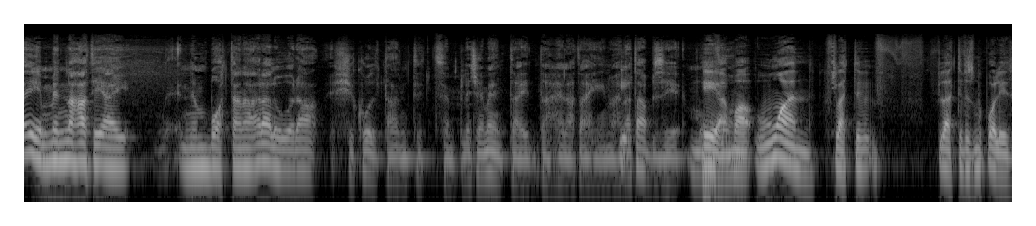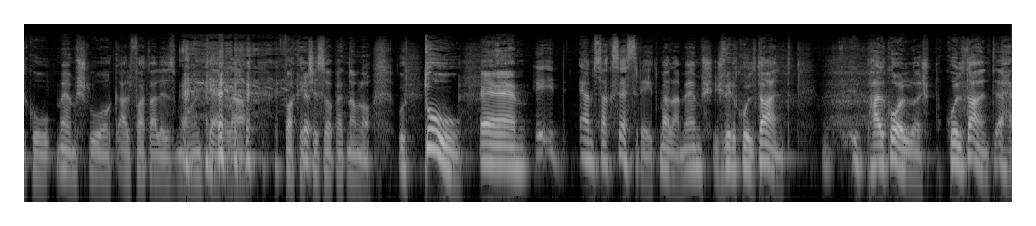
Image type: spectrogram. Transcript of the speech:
Eh, minn naħa tiegħi nimbotta naqra l-ura xi kultant sempliċement ta' id-daħela ta' ħin, ta' bżieq. Ija, ma' one fl-attivizmu politiku m'hemmx lok għal fatalizmu inkella pakeċi so qed nagħmlu. U tu hemm success rate mela m'hemmx ġifieri kultant bħal kollox, kultant eh,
